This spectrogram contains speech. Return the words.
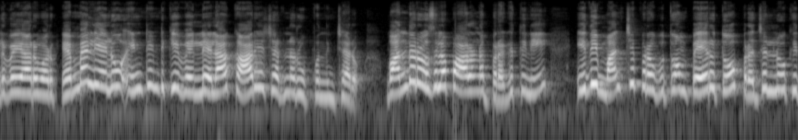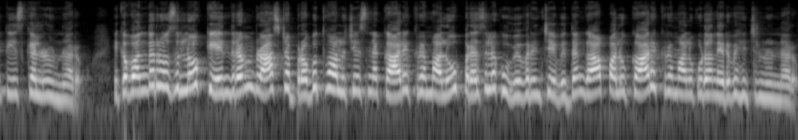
ఇరవై ఆరు వరకు ఎమ్మెల్యేలు ఇంటింటికి వెళ్ళేలా కార్యాచరణ రూపొందించారు. వంద రోజుల పాలన ప్రగతిని ఇది మంచి ప్రభుత్వం పేరుతో ప్రజల్లోకి తీసుకెళ్ళనున్నారు. ఇక వంద రోజుల్లో కేంద్రం రాష్ట్ర ప్రభుత్వాలు చేసిన కార్యక్రమాలు ప్రజలకు వివరించే విధంగా పలు కార్యక్రమాలు కూడా నిర్వహించనున్నారు.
